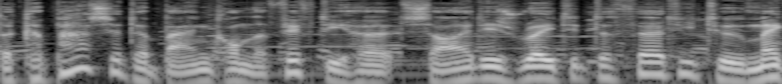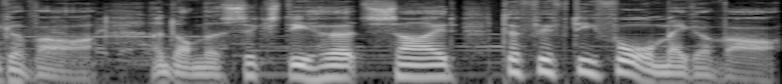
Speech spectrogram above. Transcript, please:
The capacitor bank on the 50 Hz side is rated to 32 megavar and on the 60 Hz side to 54 megavar.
